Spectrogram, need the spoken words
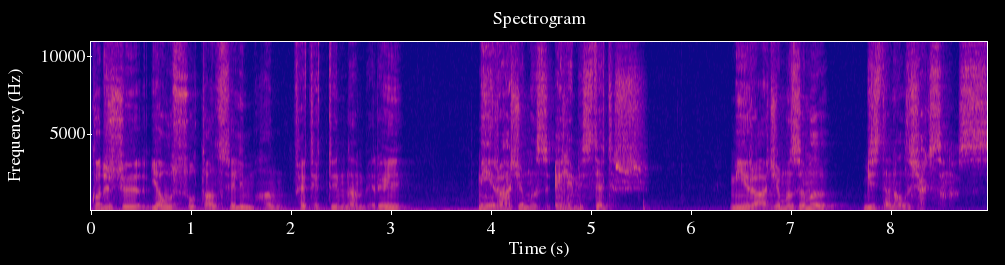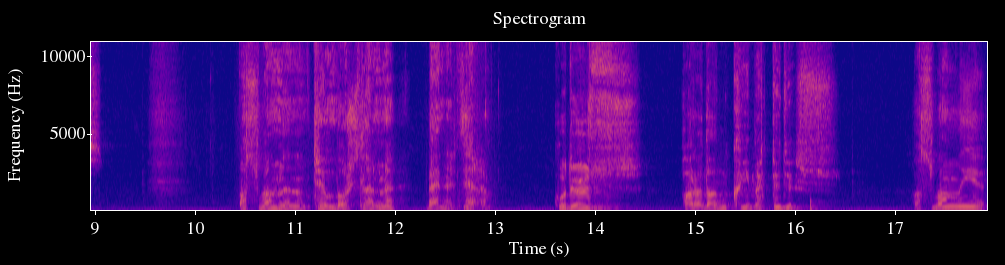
Kudüs'ü Yavuz Sultan Selim Han fethettiğinden beri miracımız elimizdedir. Miracımızı mı bizden alacaksınız? Osmanlı'nın tüm borçlarını ben öderim. Kudüs paradan kıymetlidir. Osmanlı'yı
